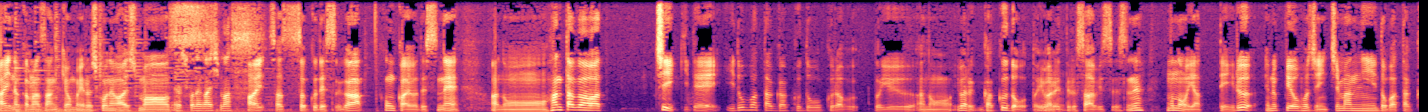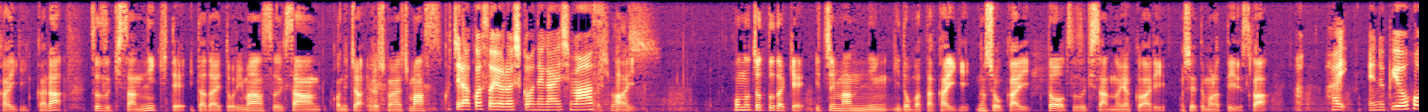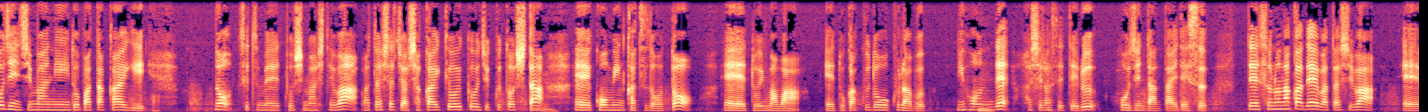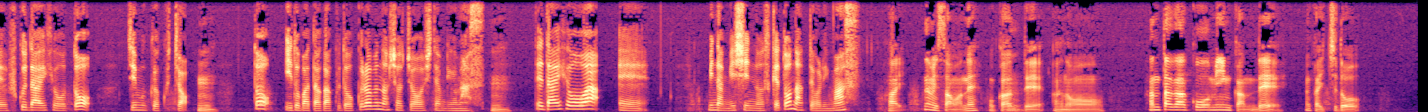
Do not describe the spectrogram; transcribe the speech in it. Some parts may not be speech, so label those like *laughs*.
はい、中村さん、今日もよろしくお願いします。よろしくお願いします。はい、早速ですが、今回はですね、あのー、反田川地域で、井戸端学童クラブという、あのーいわゆる学童と言われているサービスですね、ものをやっている NPO 法人1万人井戸端会議から、鈴木さんに来ていただいております。鈴木さん、こんにちは。よろしくお願いします。こちらこそよろしくお願いします。お願いします。ほんのちょっとだけ1万人井戸端会議の紹介と鈴木さんの役割教えてもらっていいですか？あはい。NPO 法人1万人井戸端会議の説明としましては、私たちは社会教育を軸とした、うんえー公民活動と、えっ、と、今は、えっ、と、学童クラブ、日本で走らせている法人団体です。で、その中で私は、えー副代表と事務局長うん。と井戸端学童クラブの所長をしております。うん。で、代表は、えー、南慎之介となっております。はい。南さんはね、他で、あのー、反田川公民館で、なんか一度、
